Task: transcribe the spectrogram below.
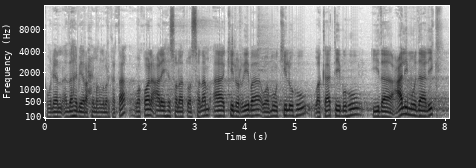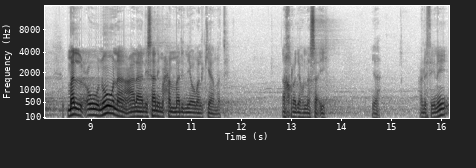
Kemudian Al-Zahabi rahimahullah berkata, wa qala alaihi salatu wassalam akilur riba wa mukiluhu wa katibuhu idza alimu dzalik mal'ununa ala lisani Muhammadin yaumal qiyamati. Akhrajahu Nasa'i. Ya. Hadis ini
